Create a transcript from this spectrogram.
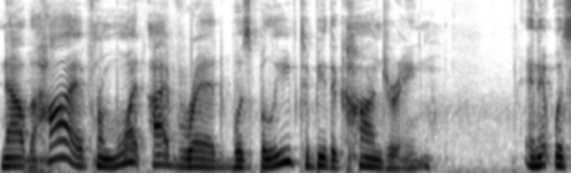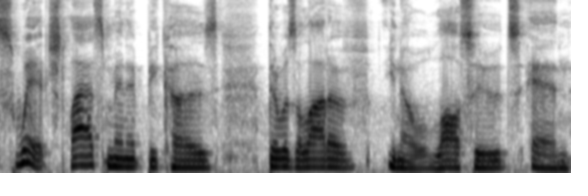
Now, The Hive, from what I've read, was believed to be The Conjuring, and it was switched last minute because there was a lot of, you know, lawsuits and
